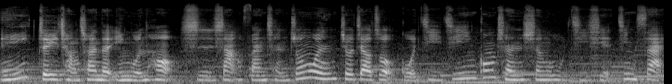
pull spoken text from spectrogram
诶，这一长串的英文后，事实上翻成中文就叫做国际基因工程生物机械竞赛。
